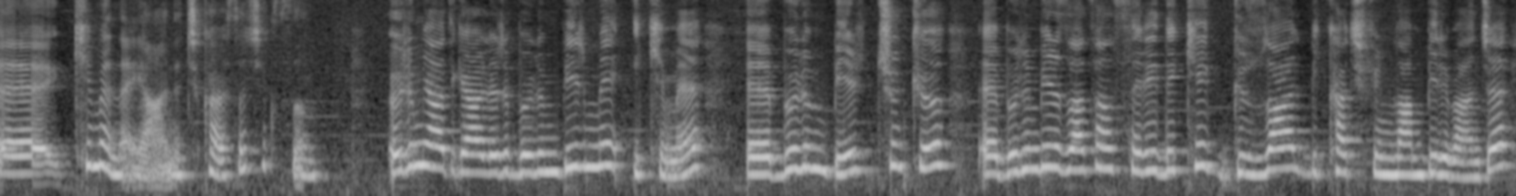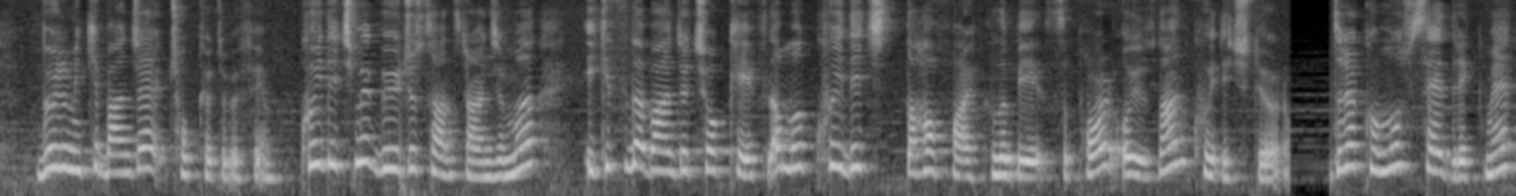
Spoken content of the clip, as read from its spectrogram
e, kime ne yani çıkarsa çıksın. Ölüm Yadigarları bölüm 1 mi 2 mi? Ee, bölüm 1 çünkü e, bölüm 1 zaten serideki güzel birkaç filmden biri bence. Bölüm 2 bence çok kötü bir film. Quidditch mi büyücü satrancı mı? İkisi de bence çok keyifli ama Quidditch daha farklı bir spor. O yüzden Quidditch diyorum. Draco mu Cedric mi?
